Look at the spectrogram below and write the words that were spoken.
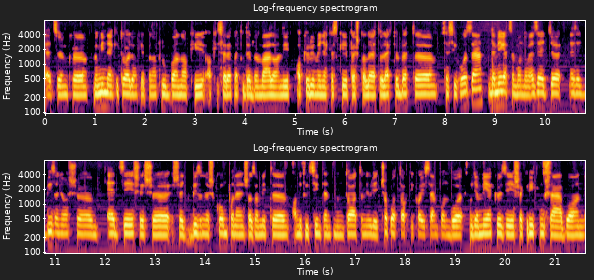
edzőnk, meg mindenki tulajdonképpen a klubban, aki, aki szeretne tud ebben vállalni, a körülményekhez képest a lehető legtöbbet teszi hozzá. De még egyszer mondom, ez egy, ez egy bizonyos edzés, és, és egy bizonyos komponens az, amit, amit úgy szinten tudunk tartani, ugye egy csapattaktikai szempontból, ugye a mérkőzések ritmusában,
